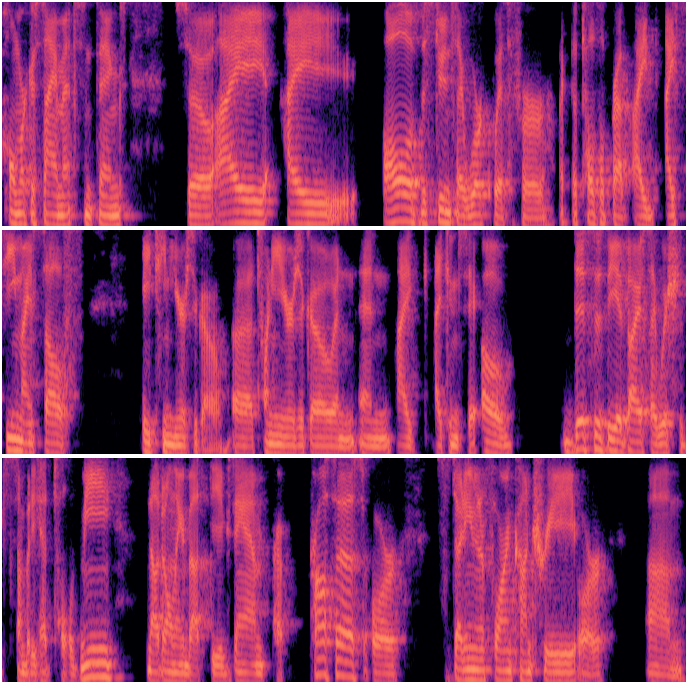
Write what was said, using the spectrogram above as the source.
homework assignments and things. So I, I, all of the students I work with for like the TOEFL prep, I, I see myself 18 years ago, uh, 20 years ago, and and I I can say, oh, this is the advice I wish somebody had told me, not only about the exam process or studying in a foreign country or um,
